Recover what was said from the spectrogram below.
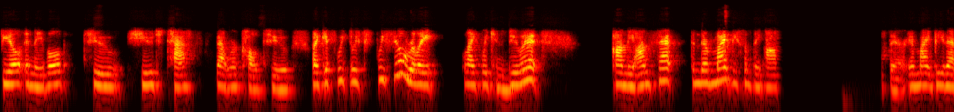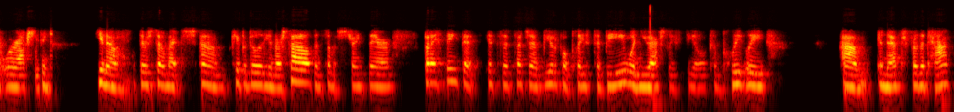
feel enabled to huge tasks that we're called to. Like if we, if we feel really like we can do it on the onset, then there might be something off there. It might be that we're actually thinking, you know, there's so much um, capability in ourselves and so much strength there. But I think that it's a, such a beautiful place to be when you actually feel completely um, inept for the task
